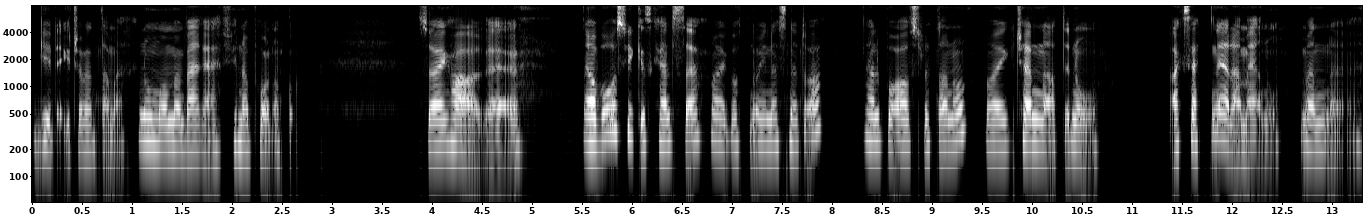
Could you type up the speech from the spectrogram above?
gidder jeg ikke å vente mer. Nå må vi bare finne på noe. Så jeg har eh, Jeg har vært psykisk helse, har jeg gått nå i nesten et år. Jeg holder på å avslutte nå, og jeg kjenner at det nå Aksepten er der mer nå, men eh,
